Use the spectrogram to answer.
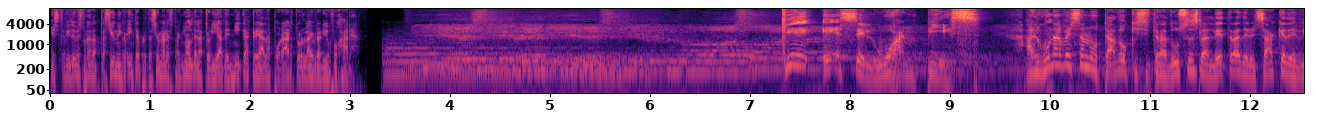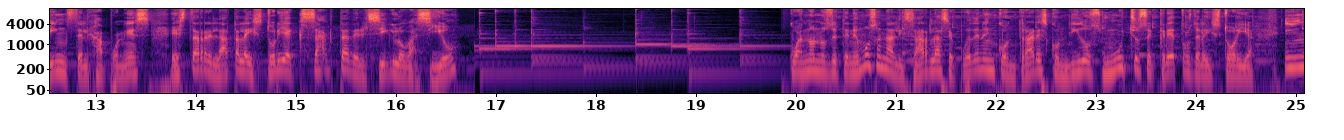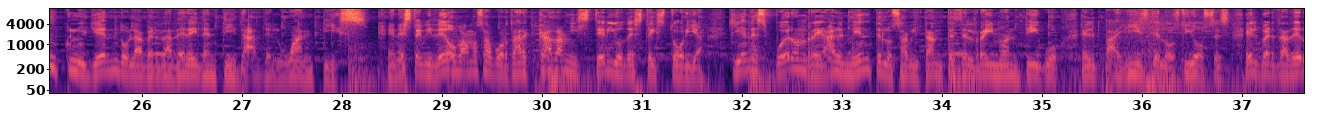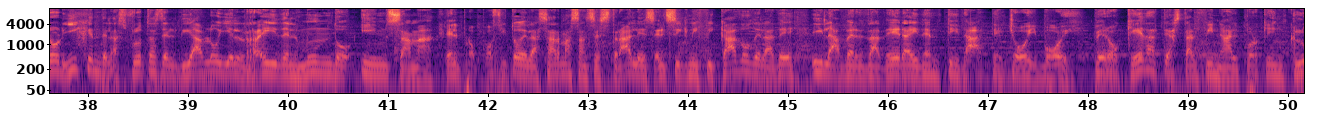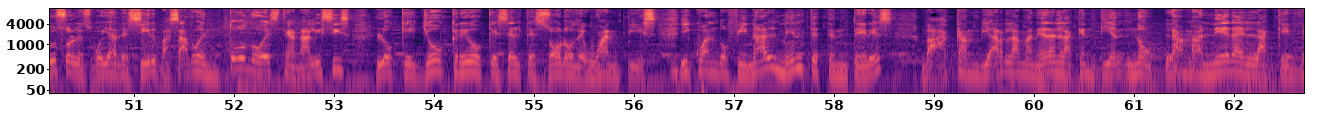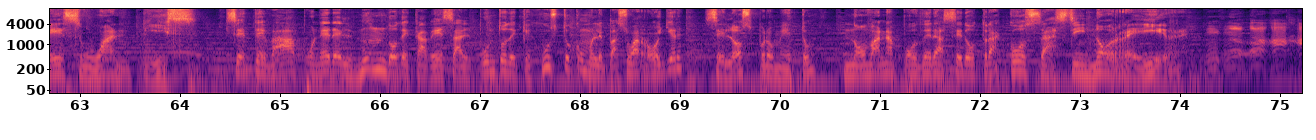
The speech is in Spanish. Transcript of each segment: Este video es una adaptación y reinterpretación al español de la teoría de Nika creada por Arthur Library of O'Hara. ¿Qué es el One Piece? ¿Alguna vez ha notado que si traduces la letra del saque de Vince del japonés, esta relata la historia exacta del siglo vacío? Cuando nos detenemos a analizarla se pueden encontrar escondidos muchos secretos de la historia, incluyendo la verdadera identidad del One Piece. En este video vamos a abordar cada misterio de esta historia, quiénes fueron realmente los habitantes del reino antiguo, el país de los dioses, el verdadero origen de las frutas del diablo y el rey del mundo, Imsama, el propósito de las armas ancestrales, el significado de la D y la verdadera identidad de Joy Boy. Pero quédate hasta el final porque incluso les voy a decir, basado en todo este análisis, lo que yo creo que es el tesoro de One Piece. Y cuando finalmente te enteres, va a cambiar la manera en la que entiendes, no, la manera en la que ves One Piece. Se te va a poner el mundo de cabeza al punto de que justo como le pasó a Roger, se los prometo, no van a poder hacer otra cosa sino reír.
